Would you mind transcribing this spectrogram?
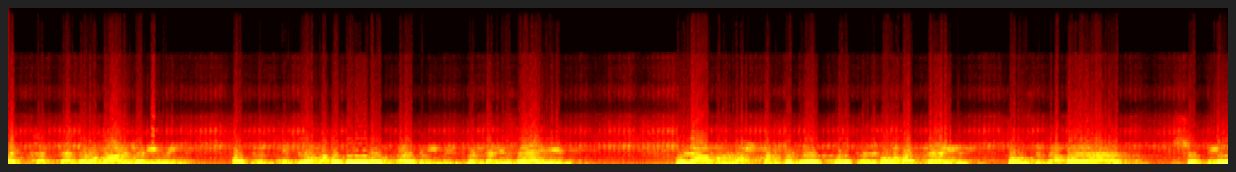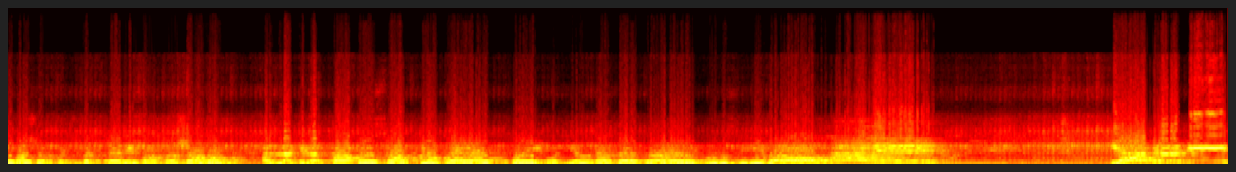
মজদার দরবার শরীফ হযরত কিবলা হামদুল্লাহ কাদরি মিজবন্দারি সাহেব গুলামুর রহমান গুলামপুর কাজী বাবা ভান্ডারি বংশ জামান সতিল বছর মজবন্দারি পূর্ণ আল্লাহ কি লাত মাহফিল সত্যুকু ওই ওলি আল্লাহর দরগায় পৌঁছিয়ে দাও আমিন ইয়া রাব্বিল আলামিন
